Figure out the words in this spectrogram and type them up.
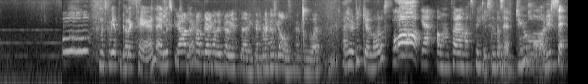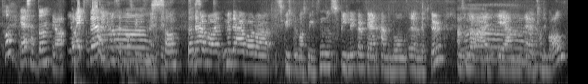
Men skal vi gjette karakteren eller Ja, dere skuespilleren? kan, dere kan jo prøve å gjette, Victor, for det er kanskje ikke alle som hørte om det var. Jeg hørte ikke hvem det var. Åh! Jeg antar det er Mats Mikkelsen basert Du har jo sett han! Jeg har sett han. Ja. På ekte! Sant, det er sant. var, men det her var da skuespiller Mats Mikkelsen som spiller karakteren Hannibal eh, Lecter, som da er en uh, kannibal.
